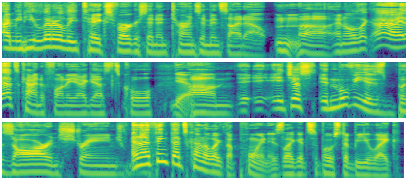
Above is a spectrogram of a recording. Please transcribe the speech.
I mean, he literally takes Ferguson and turns him inside out. Uh, and I was like, all right, that's kind of funny. I guess it's cool. Mm-hmm. Yeah. Um, it, it it just the movie is bizarre and strange. and I think that's kind of like the point is like it's supposed to be like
